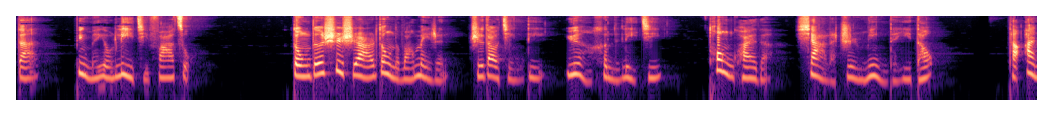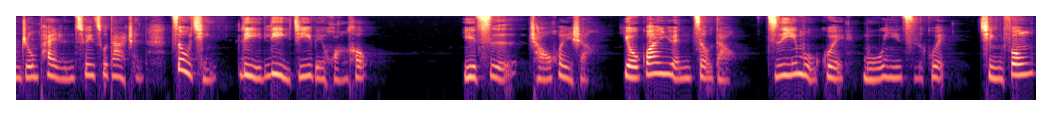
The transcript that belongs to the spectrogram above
但并没有立即发作。懂得适时而动的王美人知道景帝怨恨骊姬，痛快的下了致命的一刀。他暗中派人催促大臣奏请立骊姬为皇后。一次朝会上，有官员奏道：“子以母贵，母以子贵，请封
